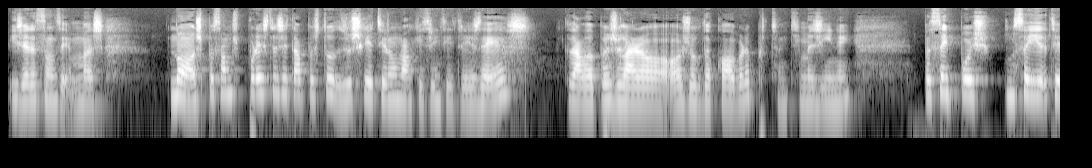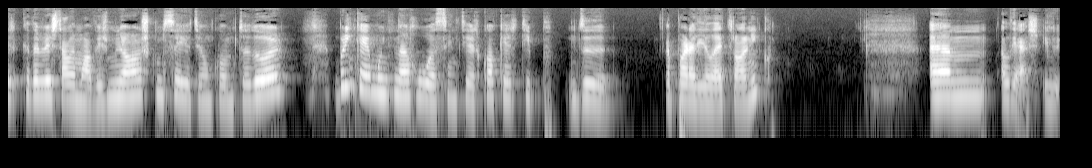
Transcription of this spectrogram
e geração Z, mas nós passámos por estas etapas todas. Eu cheguei a ter um Nokia 3310 que dava para jogar ao, ao jogo da cobra, portanto, imaginem. Passei depois, comecei a ter cada vez telemóveis melhores, comecei a ter um computador, brinquei muito na rua sem ter qualquer tipo de aparelho eletrónico. Um, aliás, eu,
